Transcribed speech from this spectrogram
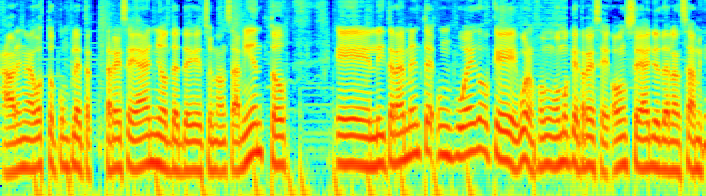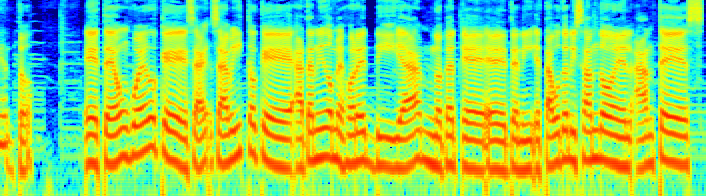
ahora en agosto cumple 13 años desde su lanzamiento. Eh, literalmente un juego que, bueno, como que 13, 11 años de lanzamiento. Este es un juego que se ha, visto que ha tenido mejores días. No eh, eh, estaba utilizando el antes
